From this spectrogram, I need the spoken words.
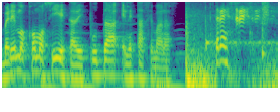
Veremos cómo sigue esta disputa en estas semanas. 3.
